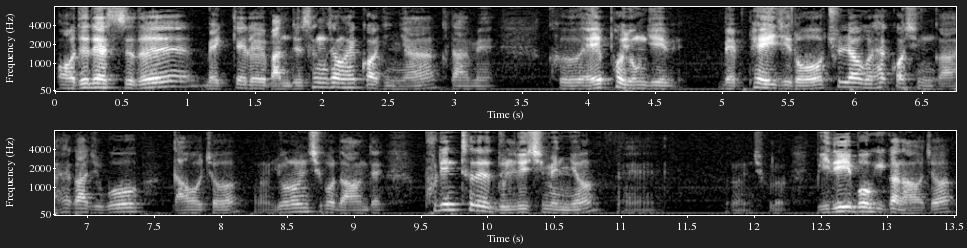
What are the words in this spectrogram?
어드레스를 몇 개를 만들 생성할 것이냐 그 다음에 그 A4 용지 몇 페이지로 출력을 할 것인가 해가지고 나오죠. 이런 어, 식으로 나오는데 프린트를 누르시면요. 예, 이런 식으로 미리 보기가 나오죠.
